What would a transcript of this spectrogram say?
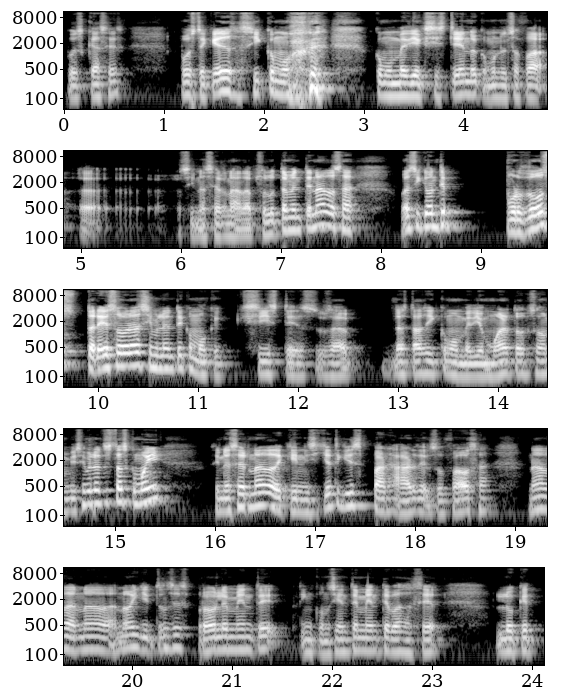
pues ¿qué haces? Pues te quedas así como, como medio existiendo, como en el sofá, uh, sin hacer nada, absolutamente nada. O sea, básicamente por dos, tres horas simplemente como que existes, o sea, estás ahí como medio muerto, zombie, simplemente estás como ahí sin hacer nada, de que ni siquiera te quieres parar del sofá, o sea, nada, nada, ¿no? Y entonces probablemente inconscientemente vas a hacer lo que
